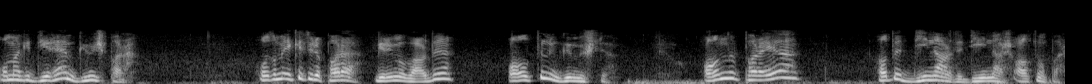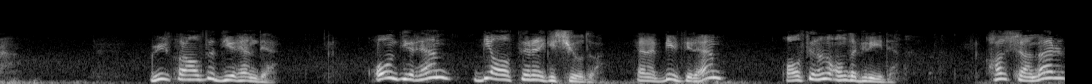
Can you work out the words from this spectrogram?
O zamanki dirhem gümüş para. O zaman iki türlü para birimi vardı. Altın gümüştü. Altın paraya adı dinardı. Dinar, altın para. Gümüş para aldı dirhemdi. 10 dirhem bir altın geçiyordu. Yani bir dirhem altının onda biriydi. Hazreti Ömer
